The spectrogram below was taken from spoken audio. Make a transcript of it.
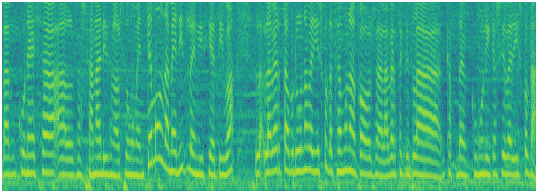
vam conèixer als escenaris en el seu moment. Té molt de mèrit la iniciativa. La, la Berta Bruna va dir, escolta, fem una cosa. La Berta, que és la cap de comunicació, va dir, escolta,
